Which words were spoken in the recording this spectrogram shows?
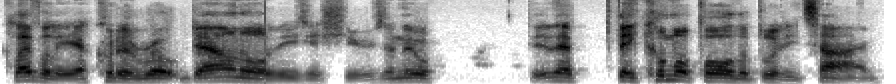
cleverly, I could have wrote down all of these issues, and they were they, they come up all the bloody time.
